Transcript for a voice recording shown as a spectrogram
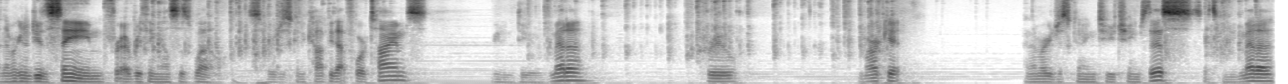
And then we're going to do the same for everything else as well. So we're just going to copy that four times. We're going to do meta, crew, market, and then we're just going to change this. So it's going to be meta,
